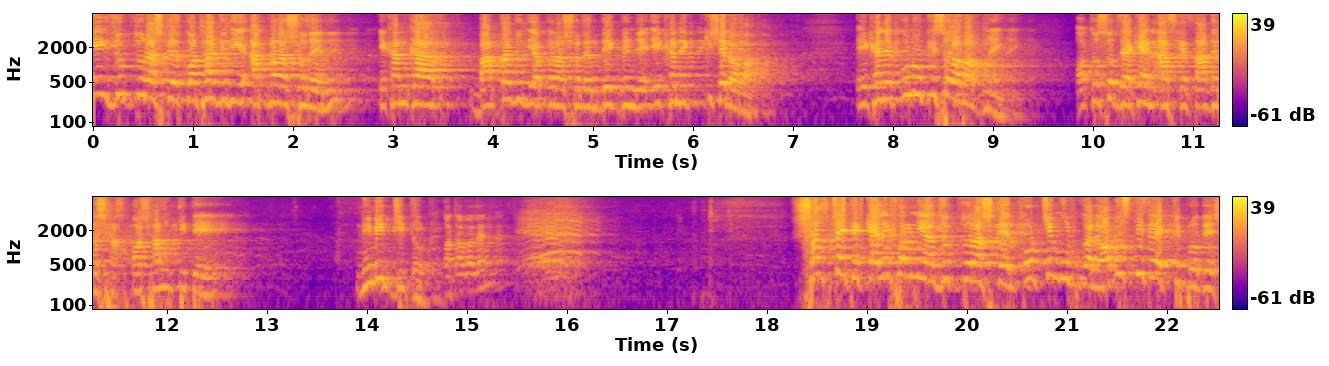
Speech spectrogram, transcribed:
এই যুক্তরাষ্ট্রের কথা যদি আপনারা শোনেন এখানকার বার্তা যদি আপনারা শোনেন দেখবেন যে এখানে কিসের অভাব? এখানে কোনো কিছুর অভাব নেই। অথচ দেখেন আজকে তাদের অশান্তিতে নিমিজ্জিত। কথা বলেন। সবচাইতে ক্যালিফোর্নিয়া যুক্তরাষ্ট্রের পশ্চিম উপকূলে অবস্থিত একটি প্রদেশ।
